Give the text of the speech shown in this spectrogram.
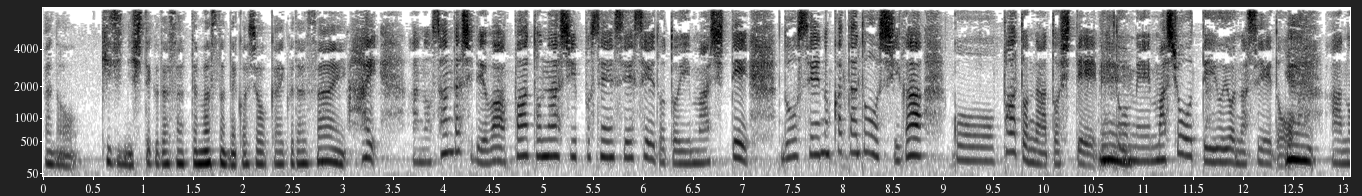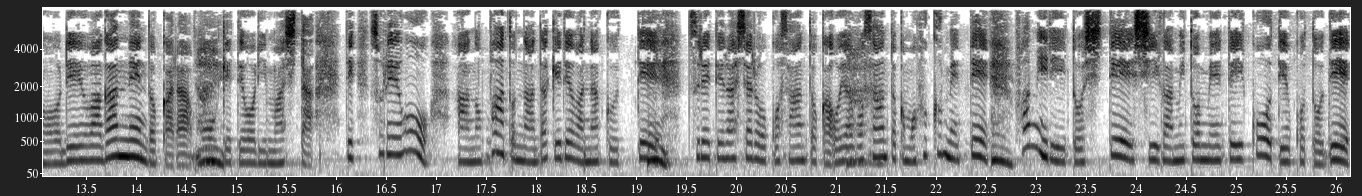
あの、記事にしてくださってますので、ご紹介ください。はい。あの、三田市では、パートナーシップ宣誓制度といいまして、同性の方同士が、こう、パートナーとして認めましょうっていうような制度を、ええあの、令和元年度から設けておりました。で、それを、あの、パートナーだけではなくって、ええ連れてらっしゃるお子さんとか親御さんとかも含めて、ええファミリーとして市が認めていこうということで、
